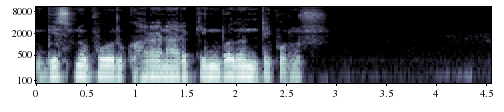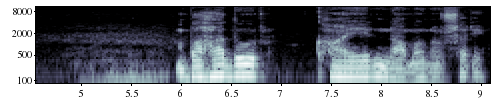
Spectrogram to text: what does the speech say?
বিষ্ণুপুর ঘরানার কিংবদন্তি পুরুষ বাহাদুর খাঁয়ের নাম অনুসারে।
